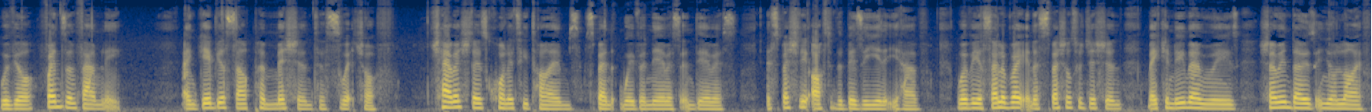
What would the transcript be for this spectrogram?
with your friends and family and give yourself permission to switch off. Cherish those quality times spent with your nearest and dearest, especially after the busy year that you have. Whether you're celebrating a special tradition, making new memories, showing those in your life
